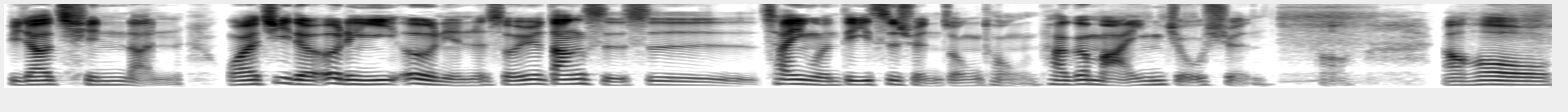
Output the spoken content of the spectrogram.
比较亲蓝。我还记得二零一二年的时候，因为当时是蔡英文第一次选总统，他跟马英九选，好，然后。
